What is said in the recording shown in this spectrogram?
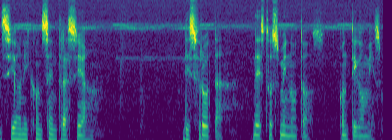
Atención y concentración. Disfruta de estos minutos contigo mismo.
